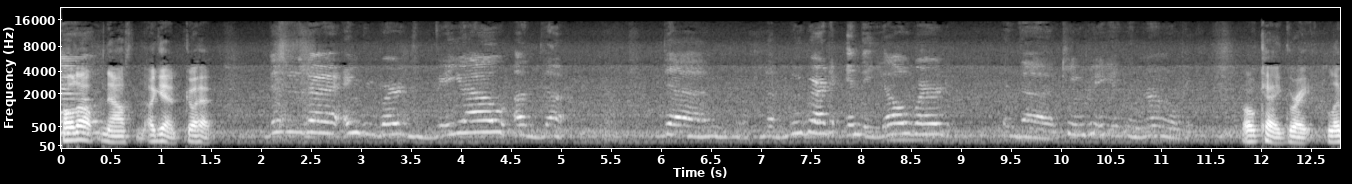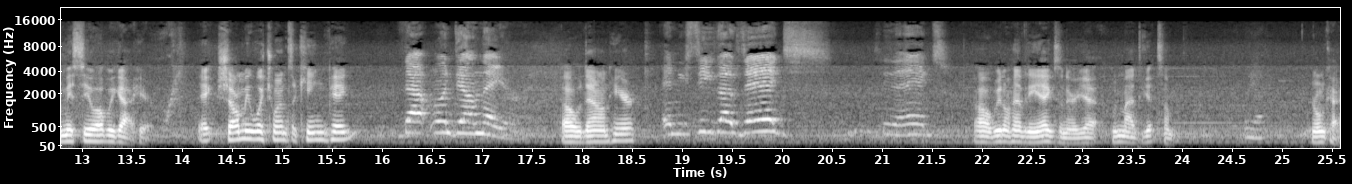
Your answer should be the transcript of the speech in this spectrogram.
Hold up now. Again, go ahead. This is the Angry Birds video of the the the bluebird and the yellow bird and the king pig and the normal pig. Okay, great. Let me see what we got here. Hey, show me which one's a king pig. That one down there. Oh, down here. And you see those eggs? See the eggs? Oh, we don't have any eggs in there yet. We might have to get some. Yeah. Okay,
